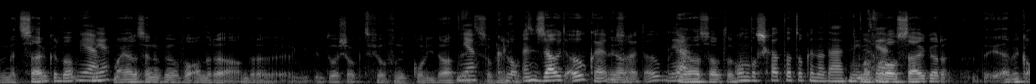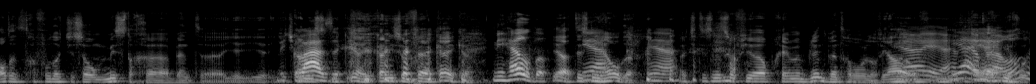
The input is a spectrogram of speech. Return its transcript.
met suiker dan. ja. Ja. Maar ja, er zijn ook heel veel andere. andere ik, doe als je ook te veel van die koolhydraten. Ja, is ook niet klopt. En zout ook, hè? Ja. Zout ook. Ja. Ja, zou het ook. Onderschat dat ook inderdaad niet. Maar ja. vooral suiker, heb ik altijd het gevoel dat je zo mistig eh, bent. Eh, je, je, je Beetje kan niet- wazig. ja, je kan niet zo ver kijken. Niet helder. Ja, het is Ja. niet helder. Ja. Weet je, het is net alsof je op een gegeven moment blind bent geworden. Of ja, Ja, of, ja, ja. Ja, ja, wel.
